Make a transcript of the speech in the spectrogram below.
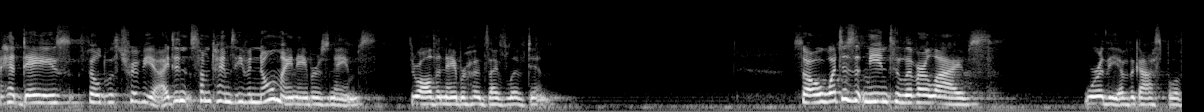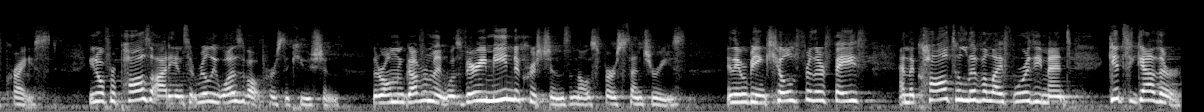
I had days filled with trivia. I didn't sometimes even know my neighbors' names through all the neighborhoods I've lived in. So, what does it mean to live our lives worthy of the gospel of Christ? You know, for Paul's audience, it really was about persecution. The Roman government was very mean to Christians in those first centuries, and they were being killed for their faith. And the call to live a life worthy meant get together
